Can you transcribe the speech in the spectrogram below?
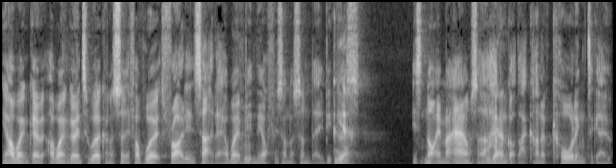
you know, I won't go I won't go into work on a Sunday. If I've worked Friday and Saturday, I won't be in the office on a Sunday because. Mm-hmm. Yeah. It's not in my house. I Yeah. haven't got that kind of calling to go.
